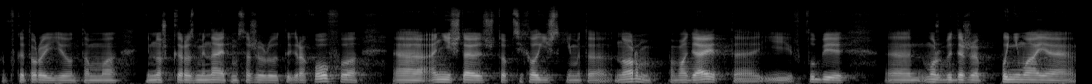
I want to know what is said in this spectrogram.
в которой он там немножко разминает, массажирует игроков. Э, они считают, что психологически им это норм, помогает, э, и в клубе, э, может быть, даже понимая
